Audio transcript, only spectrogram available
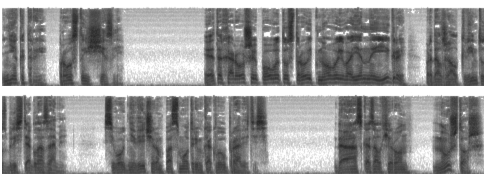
Некоторые просто исчезли. «Это хороший повод устроить новые военные игры», продолжал Квинтус, блестя глазами. Сегодня вечером посмотрим, как вы управитесь». «Да», — сказал Херон. «Ну что ж,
